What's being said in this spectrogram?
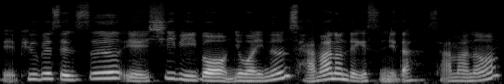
네, 뷰베센스 예, 12번 이 와인은 4만원 되겠습니다. 4만원.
